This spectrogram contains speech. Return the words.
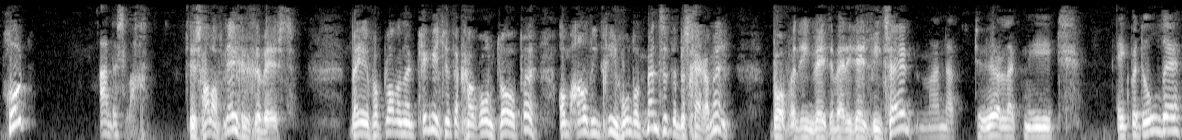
Goed, aan de slag. Het is half negen geweest. Ben je van plan een kringetje te gaan rondlopen... om al die 300 mensen te beschermen? Bovendien weten wij niet eens wie het zijn. Maar natuurlijk niet. Ik bedoelde,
